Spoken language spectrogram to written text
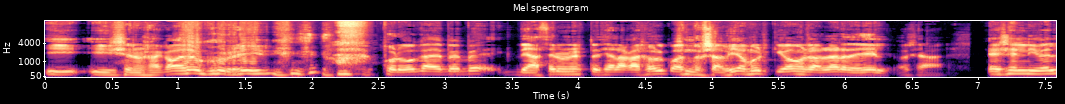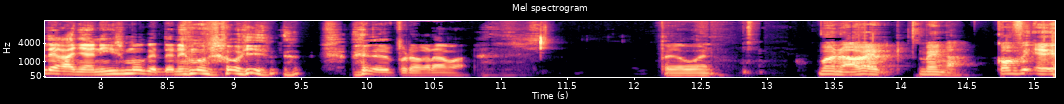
y, y se nos acaba de ocurrir, por boca de Pepe, de hacer un especial a Gasol cuando sabíamos que íbamos a hablar de él. O sea, es el nivel de gañanismo que tenemos hoy en, el programa. Pero bueno. Bueno, a ver, venga. Kofi, eh,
